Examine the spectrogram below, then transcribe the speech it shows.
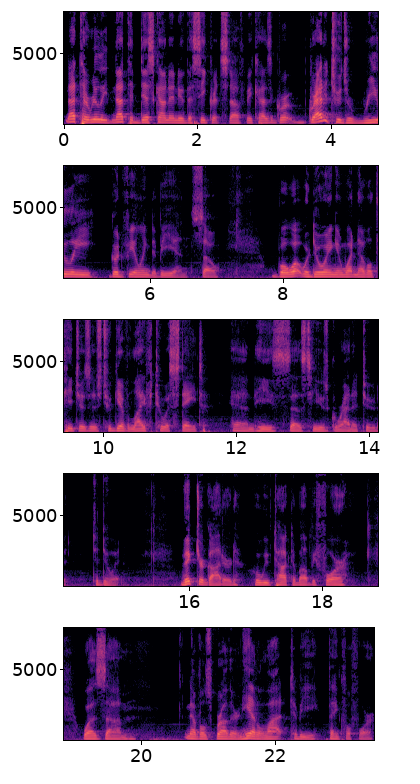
not to really not to discount any of the secret stuff because gr- gratitude's a really good feeling to be in. So but what we're doing and what Neville teaches is to give life to a state. And he says to use gratitude to do it. Victor Goddard, who we've talked about before, was um, Neville's brother, and he had a lot to be thankful for.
